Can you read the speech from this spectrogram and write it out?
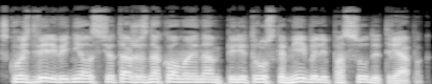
Сквозь двери виднелась все та же знакомая нам перетруска мебели, посуды, тряпок.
